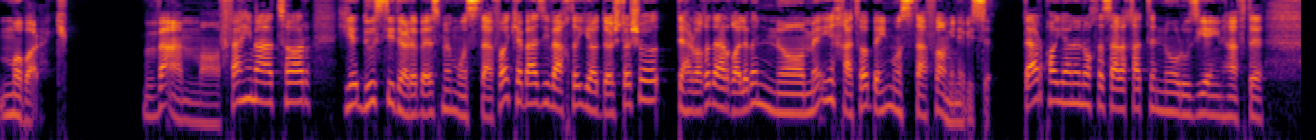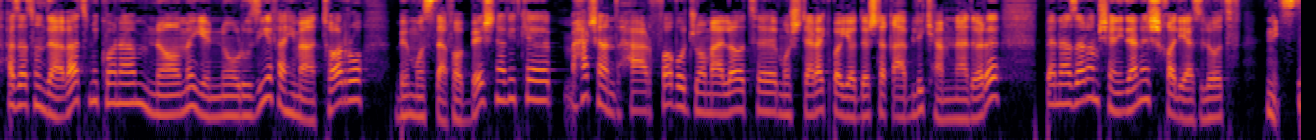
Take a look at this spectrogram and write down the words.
مبارک. و اما فهیم عطار یه دوستی داره به اسم مصطفی که بعضی وقتا یادداشتاشو در واقع در قالب نامه ای خطاب به این مصطفی می نویسه در پایان نقطه سرخط نوروزی این هفته ازتون دعوت می‌کنم نامه نوروزی فهیم عطار رو به مصطفی بشنوید که هرچند حرفا و جملات مشترک با یادداشت قبلی کم نداره به نظرم شنیدنش خالی از لطف نیست.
